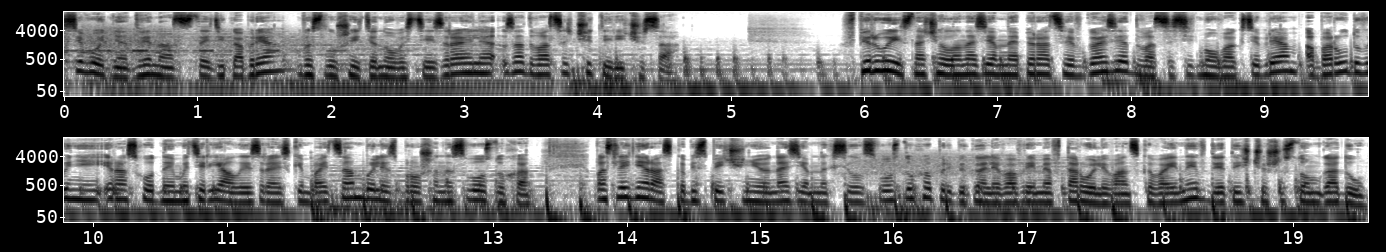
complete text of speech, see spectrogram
Сегодня, 12 декабря, вы слушаете новости Израиля за 24 часа. Впервые с начала наземной операции в Газе 27 октября оборудование и расходные материалы израильским бойцам были сброшены с воздуха. Последний раз к обеспечению наземных сил с воздуха прибегали во время Второй Ливанской войны в 2006 году.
